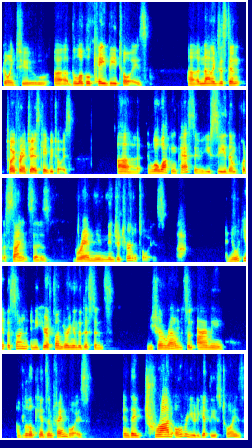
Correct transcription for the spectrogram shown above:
going to uh, the local KB Toys, uh, non-existent toy franchise KB Toys, uh, and while walking past there, you see them put a sign that says "Brand new Ninja Turtle toys." And you're looking at the sign, and you hear thundering in the distance. And you turn around; it's an army of little kids and fanboys, and they trod over you to get these toys,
